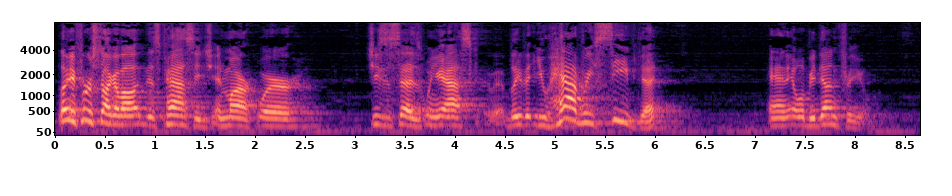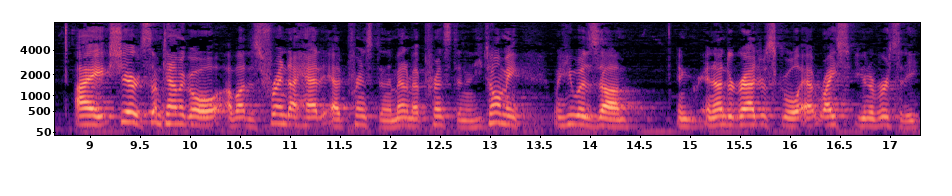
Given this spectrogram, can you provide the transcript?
Let me first talk about this passage in Mark where Jesus says, when you ask, believe that you have received it, and it will be done for you. I shared some time ago about this friend I had at Princeton. I met him at Princeton, and he told me when he was um, in, in, undergraduate school at Rice University,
